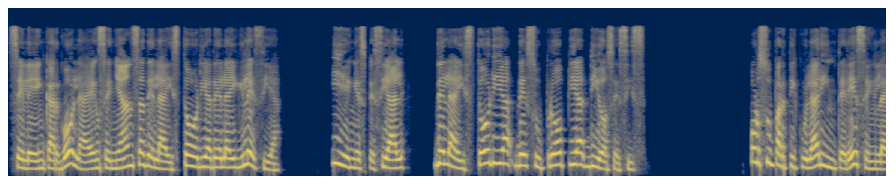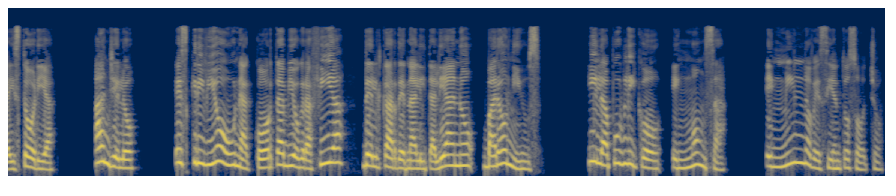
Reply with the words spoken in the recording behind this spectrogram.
Se le encargó la enseñanza de la historia de la Iglesia, y en especial de la historia de su propia diócesis. Por su particular interés en la historia, Angelo escribió una corta biografía del cardenal italiano Baronius y la publicó en Monza en 1908.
